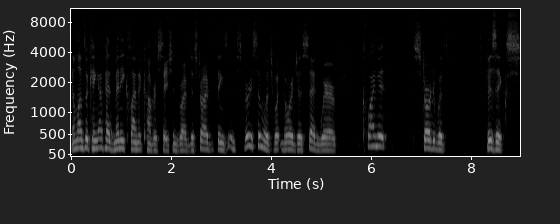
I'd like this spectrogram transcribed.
And Alonzo King, I've had many climate conversations where I've described things. It's very similar to what Nora just said, where climate started with physics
